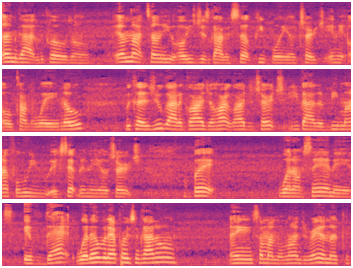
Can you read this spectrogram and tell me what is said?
ungodly clothes on. I'm not telling you, oh, you just gotta accept people in your church any old kind of way. No, because you got to guard your heart, guard your church. You got to be mindful who you accepting in your church. But what I'm saying is, if that whatever that person got on, I ain't talking about no lingerie or nothing.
